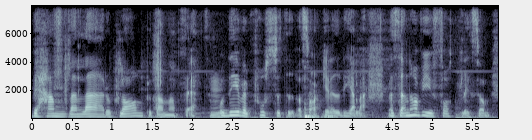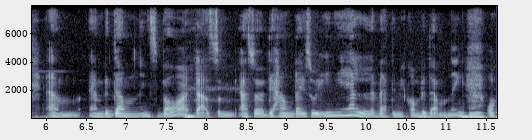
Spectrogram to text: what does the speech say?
behandla en läroplan på ett annat sätt. Mm. Och det är väl positiva saker i det hela. Men sen har vi ju fått liksom en, en bedömningsbörda. Som, alltså det handlar ju så in i helvete mycket om bedömning. Mm. Och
